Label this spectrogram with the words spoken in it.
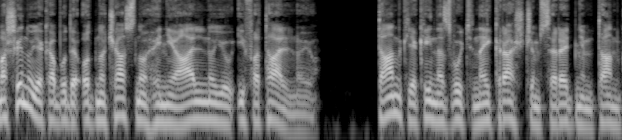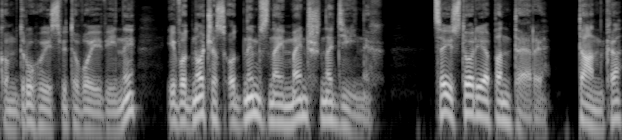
машину, яка буде одночасно геніальною і фатальною, танк, який назвуть найкращим середнім танком Другої світової війни і водночас одним з найменш надійних. Це історія Пантери, танка,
